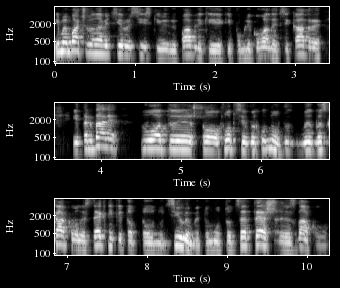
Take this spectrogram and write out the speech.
І ми бачили навіть ті російські пабліки, які публікували ці кадри і так далі. Ну от е, що хлопці виху- ну, ви- ви- вискакували з техніки, тобто ну цілими, тому то це теж е, знаково.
